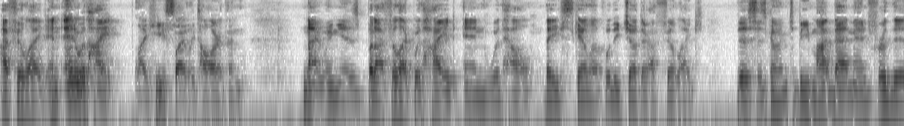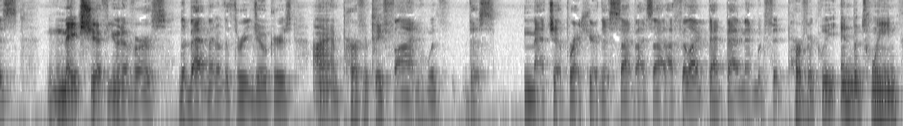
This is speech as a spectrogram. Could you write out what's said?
I feel like, and, and with height, like he's slightly taller than Nightwing is, but I feel like with height and with how they scale up with each other, I feel like this is going to be my Batman for this makeshift universe, the Batman of the three Jokers. I am perfectly fine with this matchup right here, this side by side. I feel like that Batman would fit perfectly in between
